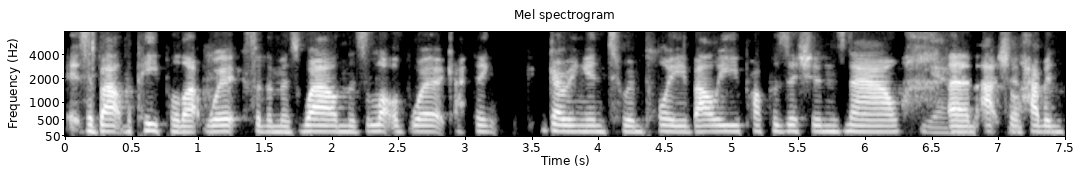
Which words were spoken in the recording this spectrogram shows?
it's about the people that work for them as well. And there's a lot of work I think going into employee value propositions now. Yeah, um, actually having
